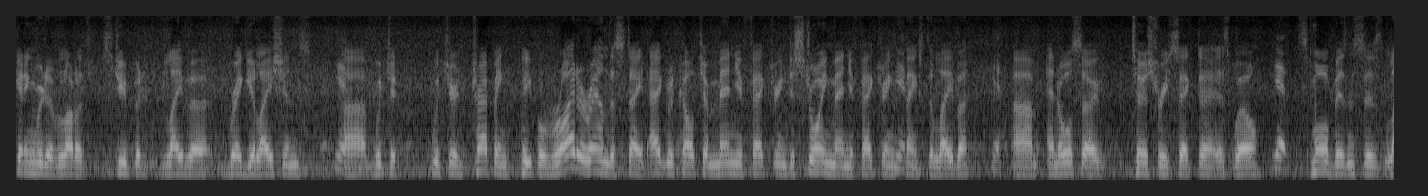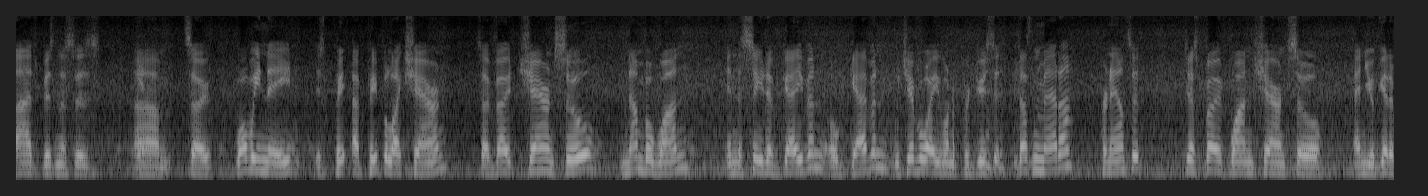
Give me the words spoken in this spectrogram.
getting rid of a lot of stupid Labor regulations, Yeah. uh, which are which are trapping people right around the state. Agriculture, manufacturing, destroying manufacturing Yeah. thanks to Labor, Yeah. um, and also tertiary sector as well. Yep. Small businesses, large businesses. Um, so what we need is pe- uh, people like Sharon. So vote Sharon Sewell, number one in the seat of Gaven or Gaven, whichever way you want to produce it. Doesn't matter. Pronounce it. Just vote one Sharon Sewell, and you'll get a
